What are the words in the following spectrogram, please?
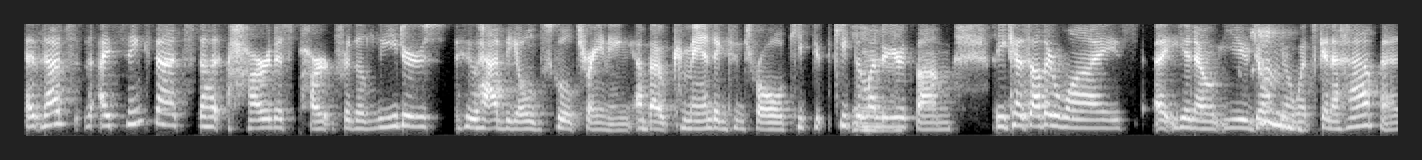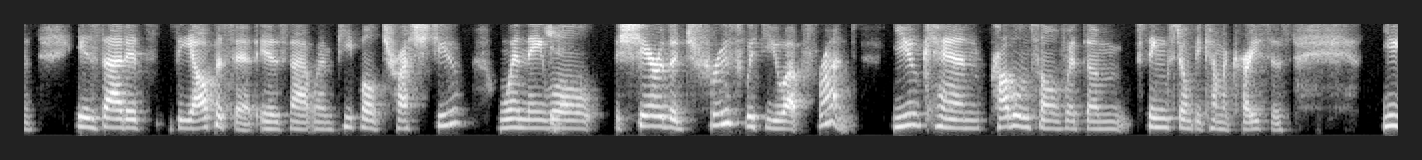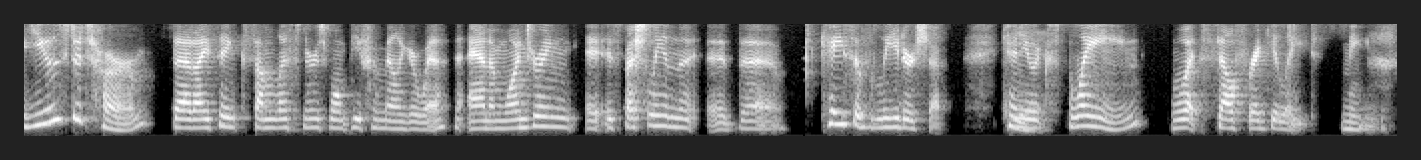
And that's, I think that's the hardest part for the leaders who had the old school training about command and control. Keep keep them yeah. under your thumb, because otherwise, uh, you know, you don't know what's going to happen. Is that it's the opposite? Is that when people trust you, when they yeah. will share the truth with you up front, you can problem solve with them. Things don't become a crisis. You used a term that I think some listeners won't be familiar with, and I'm wondering, especially in the the case of leadership, can yeah. you explain what self-regulate means?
